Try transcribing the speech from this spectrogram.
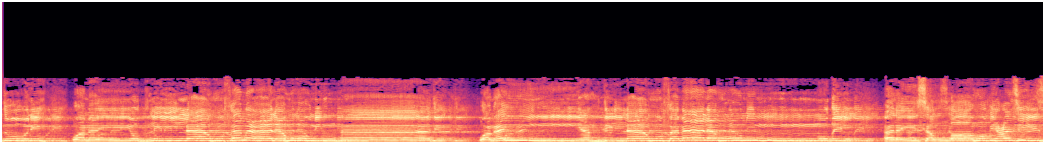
دونه؟ ومن يضلل الله فما له من هاد. ومن يهد الله فما له من مضل. أليس الله بعزيز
